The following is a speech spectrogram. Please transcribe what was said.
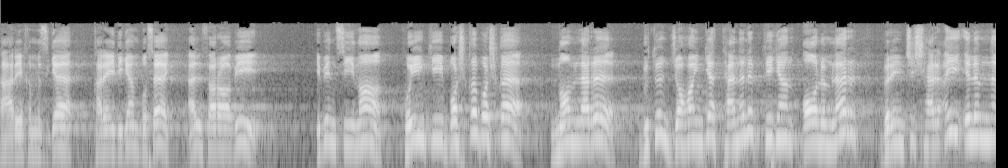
Tariximizga qaraydigan bo'lsak al farobiy ibn sino qo'yingki boshqa boshqa nomlari butun jahonga tanilib kelgan olimlar birinchi shar'iy ilmni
